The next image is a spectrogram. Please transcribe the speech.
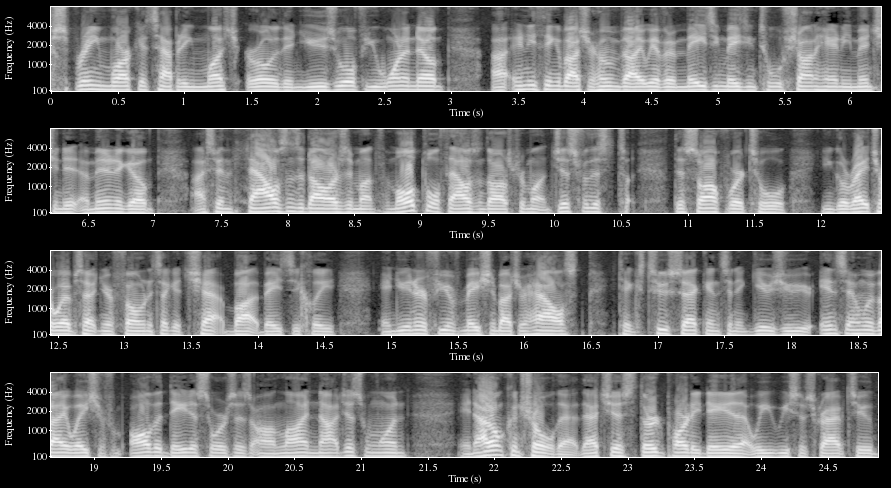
spring market's happening much earlier than usual. If you want to know uh, anything about your home value, we have an amazing, amazing tool. Sean Hannity mentioned it a minute ago. I spend thousands of dollars a month, multiple thousand dollars per month, just for this t- this software tool. You can go right to our website on your phone. It's like a chat bot basically, and you enter a few information about your house. It takes two seconds, and it gives you your instant home evaluation from all the data sources online, not just one. And I don't control that. That's just third party data that we, we subscribe to.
